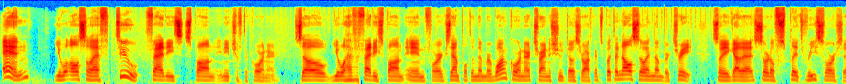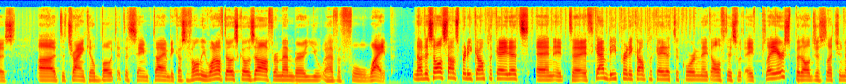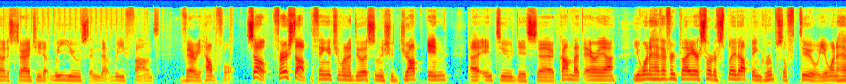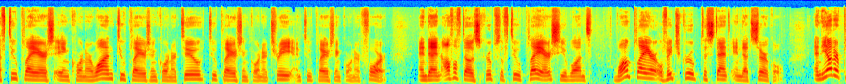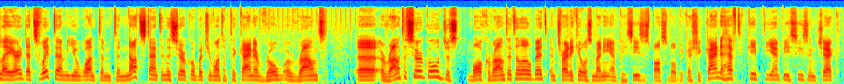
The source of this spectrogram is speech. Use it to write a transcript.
And you will also have two fatties spawn in each of the corner. So you will have a fatty spawn in, for example, the number one corner trying to shoot those rockets, but then also in number three. So you gotta sort of split resources uh, to try and kill both at the same time. Because if only one of those goes off, remember you have a full wipe. Now this all sounds pretty complicated and it, uh, it can be pretty complicated to coordinate all of this with 8 players, but I'll just let you know the strategy that we used and that we found very helpful. So first up, the thing that you want to do as soon as you drop in uh, into this uh, combat area, you want to have every player sort of split up in groups of two. You want to have two players in corner one, two players in corner two, two players in corner three, and two players in corner four. And then off of those groups of two players, you want one player of each group to stand in that circle. And the other player that's with them, you want them to not stand in the circle, but you want them to kind of roam around uh, around the circle, just walk around it a little bit and try to kill as many NPCs as possible. Because you kind of have to keep the NPCs in check.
